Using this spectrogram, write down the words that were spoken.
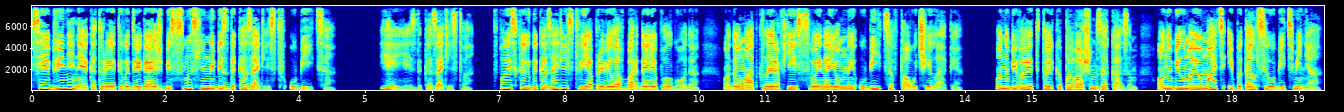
Все обвинения, которые ты выдвигаешь, бессмысленны без доказательств, убийца. Я и есть доказательства. В поисках доказательств я провела в борделе полгода. У дома от Клэров есть свой наемный убийца в паучьей лапе. Он убивает только по вашим заказам. Он убил мою мать и пытался убить меня.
